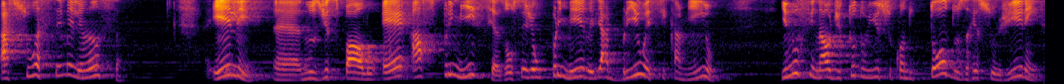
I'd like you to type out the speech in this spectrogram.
a sua semelhança. Ele, é, nos diz Paulo, é as primícias, ou seja, o primeiro, ele abriu esse caminho e no final de tudo isso, quando todos ressurgirem,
